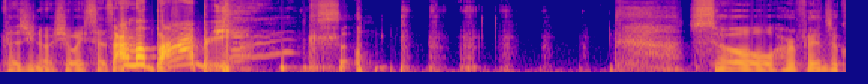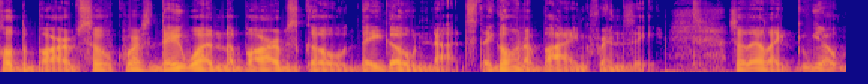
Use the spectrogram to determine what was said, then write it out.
because you know she always says I'm a Barbie. so, so her fans are called the Barbz. So of course day one the Barbz go they go nuts. They go on a buying frenzy. So they're like, you know,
